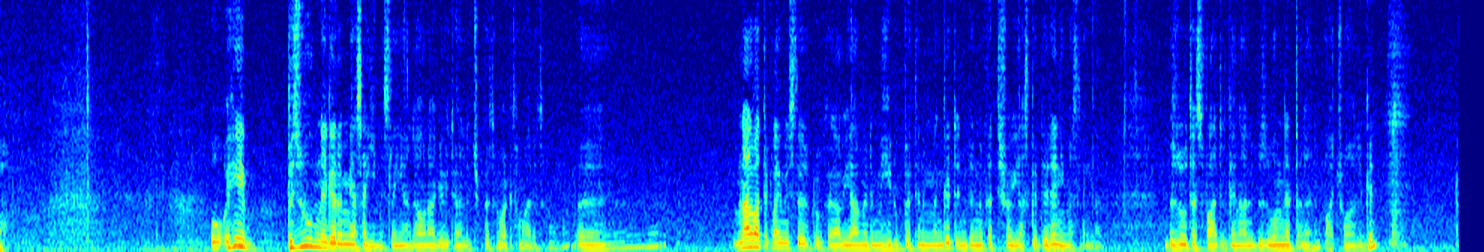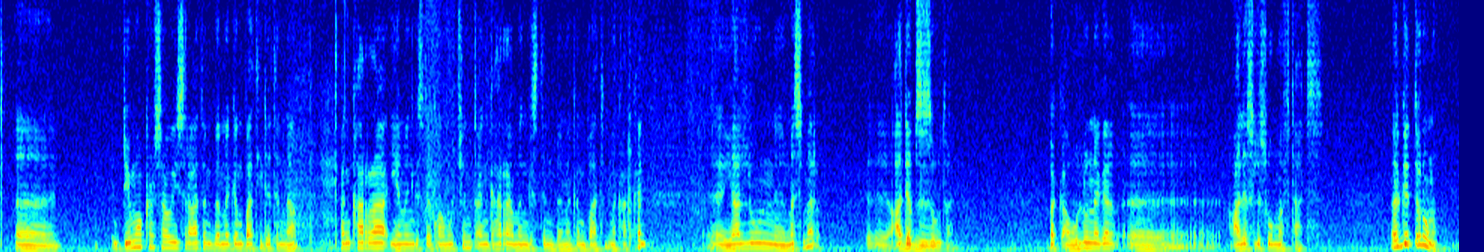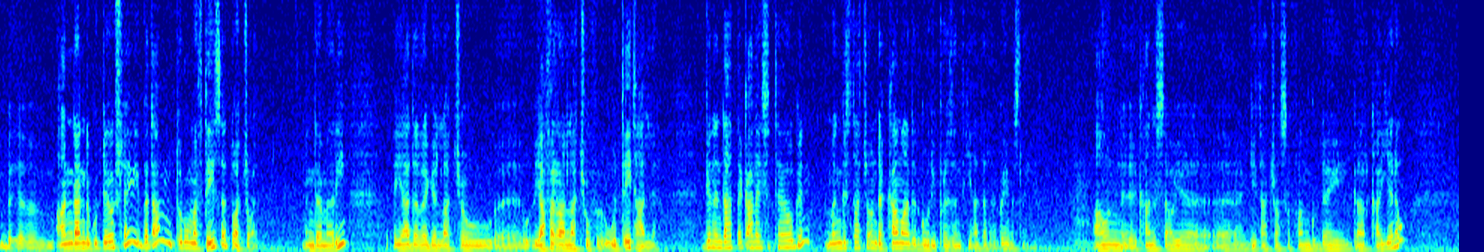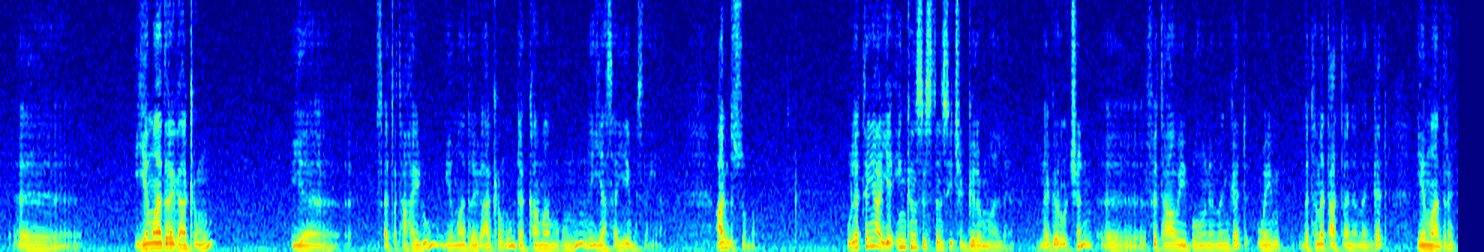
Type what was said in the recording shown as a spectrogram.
ይሄ ብዙ ነገር የሚያሳይ ይመስለኛል። አሁን ሀገሪቱ ያለችበትን ወቅት ማለት ነው። ምናልባት ጠቅላይ ሚኒስትር ዶክተር አብይ አህመድ የሚሄዱበትን መንገድ እንድንፈትሸው እያስገደደን ይመስለኛል። ብዙ ተስፋ አድርገናል፣ ብዙ እምነት ጥለንባቸዋል። ግን ዲሞክራሲያዊ ስርዓትን በመገንባት ሂደትና ጠንካራ የመንግስት ተቋሞችን ጠንካራ መንግስትን በመገንባት መካከል ያለውን መስመር አደብዝዘውታል። በቃ ሁሉን ነገር አለስልሶ መፍታት እርግጥ ጥሩ ነው። አንዳንድ ጉዳዮች ላይ በጣም ጥሩ መፍትሄ ሰጥቷቸዋል። እንደ መሪ ያደረገላቸው ያፈራላቸው ውጤት አለ። ግን እንደ አጠቃላይ ስታየው ግን መንግስታቸውን ደካማ አድርጎ ሪፕሬዘንት እያደረገው ይመስለኛል። አሁን እ፣ ካነሳው የጌታቸው አሰፋን ጉዳይ ጋር ካየ ነው የማድረግ አቅሙ የጸጥታ ኃይሉ የማድረግ አቅሙ ደካማ መሆኑን እያሳየ ይመስለኛል። አንድ እሱ ነው። ሁለተኛ የኢንኮንሲስተንሲ ችግርም አለ። ነገሮችን ፍትሐዊ በሆነ መንገድ ወይም በተመጣጠነ መንገድ የማድረግ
